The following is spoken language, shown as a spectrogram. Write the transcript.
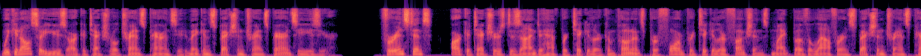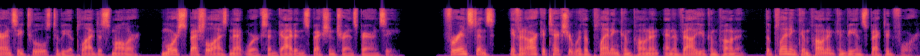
We can also use architectural transparency to make inspection transparency easier. For instance, architectures designed to have particular components perform particular functions might both allow for inspection transparency tools to be applied to smaller, more specialized networks and guide inspection transparency. For instance, if an architecture with a planning component and a value component, the planning component can be inspected for.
